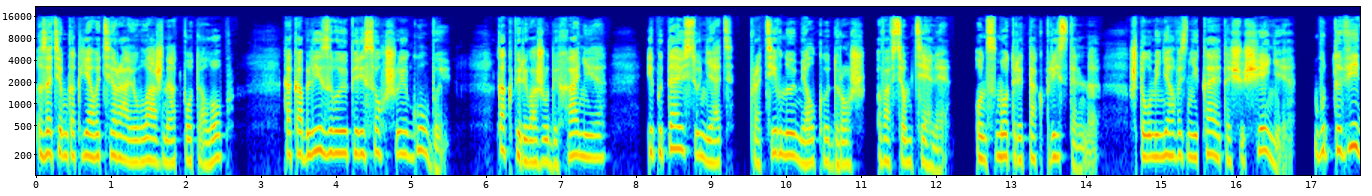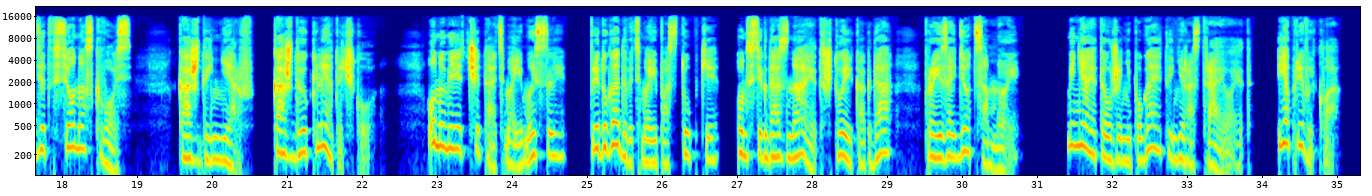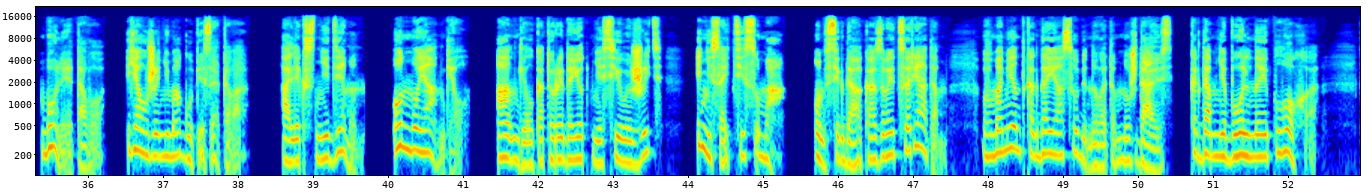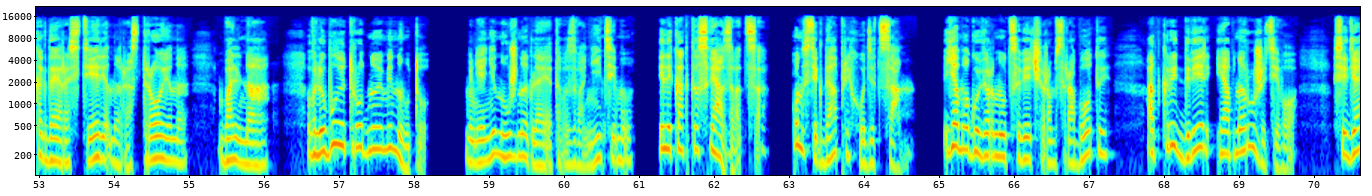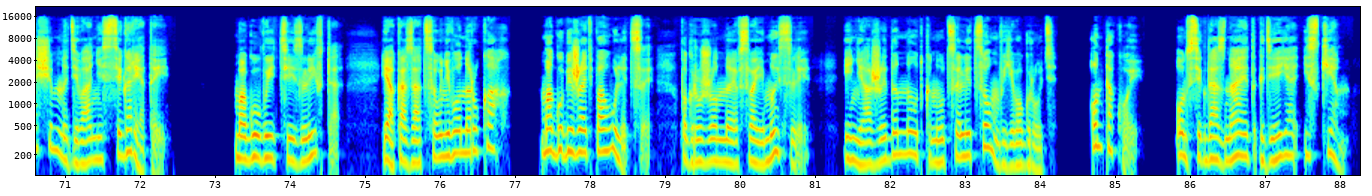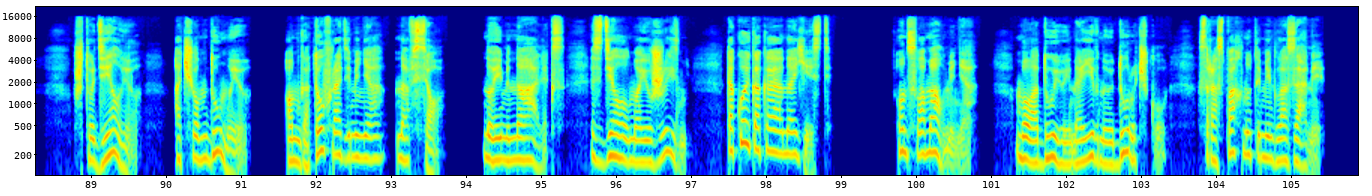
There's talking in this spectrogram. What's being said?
Затем, как я вытираю влажный от пота лоб, как облизываю пересохшие губы, как перевожу дыхание и пытаюсь унять противную мелкую дрожь во всем теле. Он смотрит так пристально, что у меня возникает ощущение, будто видит все насквозь, каждый нерв, каждую клеточку. Он умеет читать мои мысли, предугадывать мои поступки. Он всегда знает, что и когда произойдет со мной. Меня это уже не пугает и не расстраивает. Я привыкла. Более того, я уже не могу без этого. Алекс не демон. Он мой ангел. Ангел, который дает мне силы жить и не сойти с ума. Он всегда оказывается рядом, в момент, когда я особенно в этом нуждаюсь, когда мне больно и плохо, когда я растеряна, расстроена, больна, в любую трудную минуту. Мне не нужно для этого звонить ему, или как-то связываться. Он всегда приходит сам. Я могу вернуться вечером с работы, открыть дверь и обнаружить его, сидящим на диване с сигаретой. Могу выйти из лифта и оказаться у него на руках. Могу бежать по улице, погруженная в свои мысли, и неожиданно уткнуться лицом в его грудь. Он такой. Он всегда знает, где я и с кем, что делаю, о чем думаю. Он готов ради меня на все. Но именно Алекс сделал мою жизнь такой, какая она есть. Он сломал меня, молодую и наивную дурочку с распахнутыми глазами.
